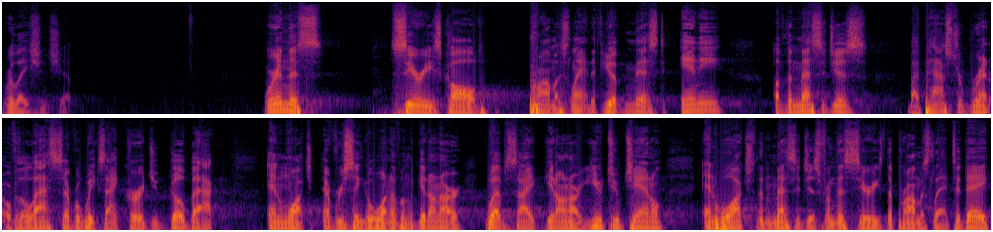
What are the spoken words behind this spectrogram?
relationship. We're in this series called Promised Land. If you have missed any of the messages by Pastor Brent over the last several weeks, I encourage you go back and watch every single one of them. Get on our website, get on our YouTube channel, and watch the messages from this series, The Promised Land. Today,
